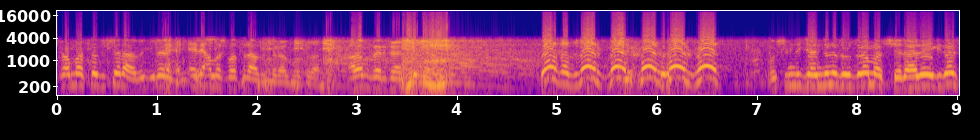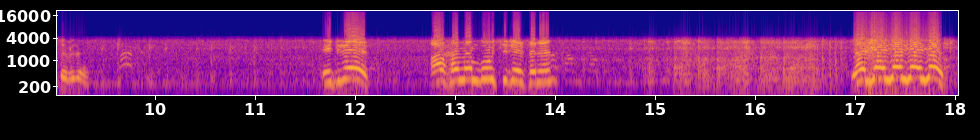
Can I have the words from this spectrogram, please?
Çıkamazsa düşer abi. Gülerek. Eli alışması lazım biraz motora. Araba vereceğim. ver gazı ver ver ver ver ver. O şimdi kendini durduramaz. Şelaleye giderse bir de. İdris. Arkandan bu çıkıyor senin. Gel gel gel gel gel.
